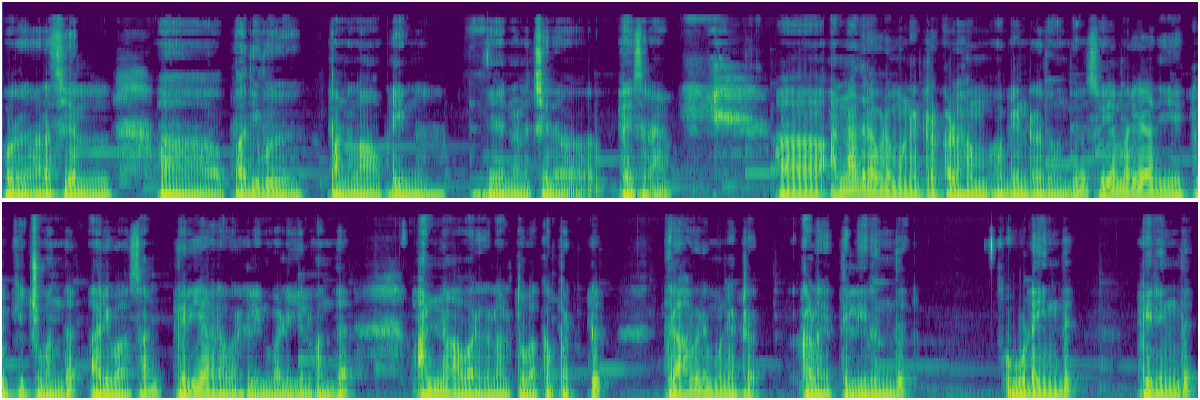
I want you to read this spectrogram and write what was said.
ஒரு அரசியல் பதிவு பண்ணலாம் அப்படின்னு நினச்சி இதை பேசுகிறேன் அண்ணா திராவிட முன்னேற்ற கழகம் அப்படின்றது வந்து சுயமரியாதையை தூக்கிச் சுமந்த அறிவாசான் பெரியார் அவர்களின் வழியில் வந்த அண்ணா அவர்களால் துவக்கப்பட்டு திராவிட முன்னேற்ற கழகத்தில் இருந்து உடைந்து பிரிந்து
